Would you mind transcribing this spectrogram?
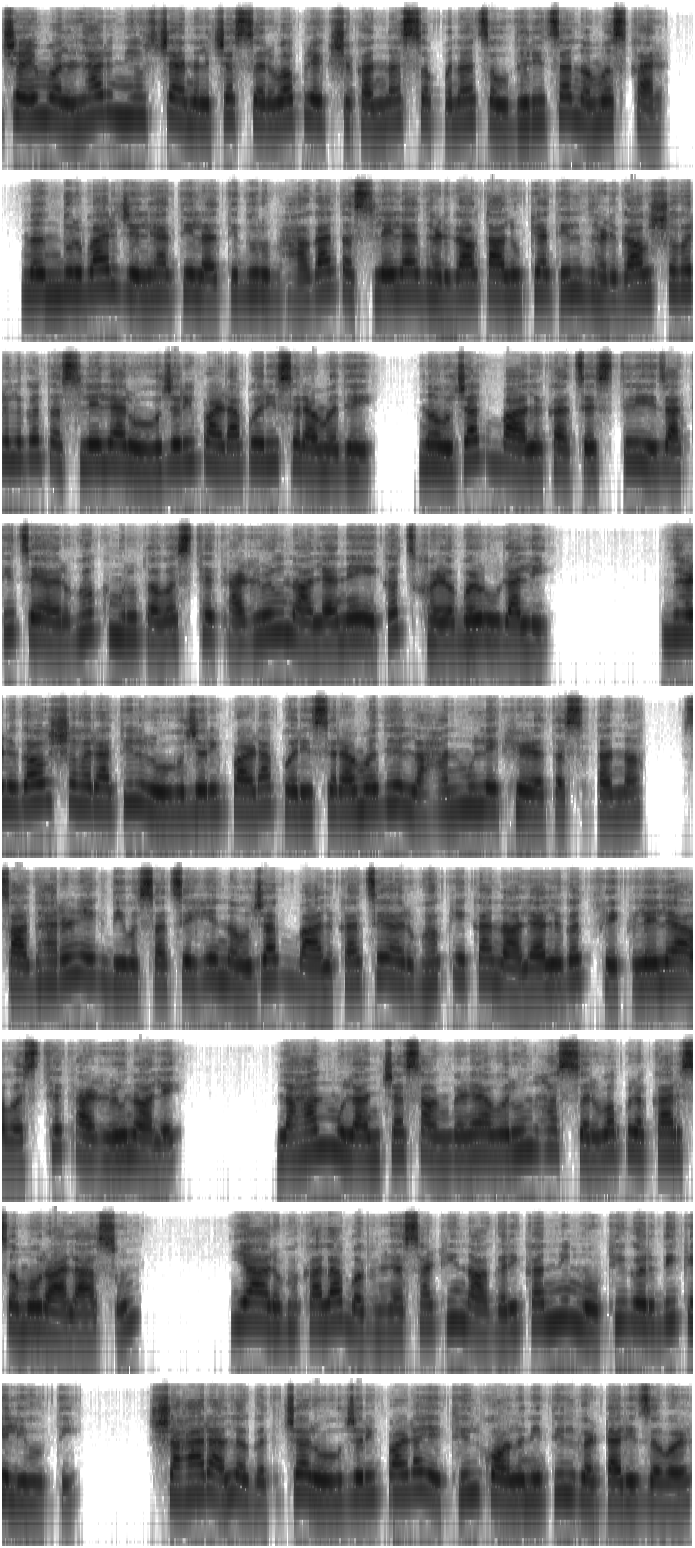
जय Malhar news चॅनलच्या सर्व प्रेक्षकांना सपना चौधरीचा नमस्कार. नंदुरबार जिल्ह्यातील अतिदुर्भागात असलेल्या धडगाव तालुक्यातील धडगाव शहरलगत असलेल्या रोहजरीपाडा परिसरामध्ये नवजात बालकाचे स्त्री जातीचे अर्भक मृत अवस्थेत आढळून आल्याने एकच खळबळ उडाली. धडगाव शहरातील रोहजरीपाडा परिसरामध्ये लहान मुले खेळत असताना साधारण एक दिवसाचे हे नवजात बालकाचे अर्भक एका नाल्यालगत फेकलेल्या अवस्थेत आढळून आले. लहान मुलांच्या सांगण्यावरून हा सर्व प्रकार समोर आला असून या अर्भकाला बघण्यासाठी नागरिकांनी मोठी गर्दी केली होती. शहरालगतच्या रोहजरीपाडा येथील कॉलनीतील गटारीजवळ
